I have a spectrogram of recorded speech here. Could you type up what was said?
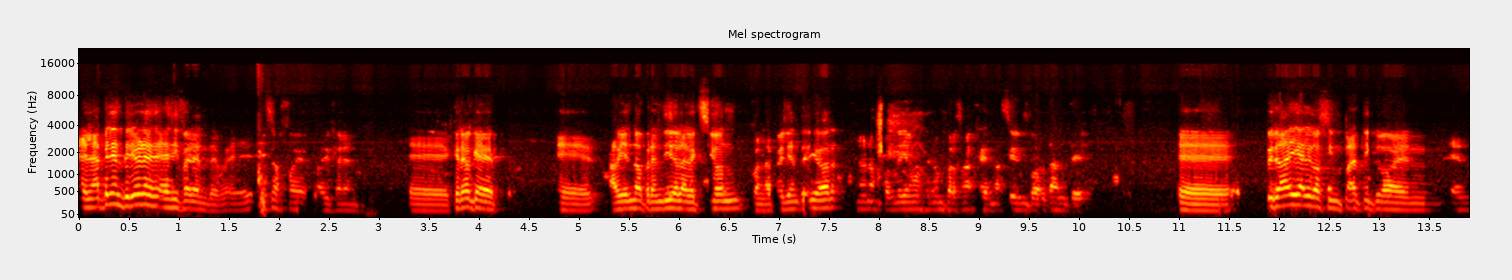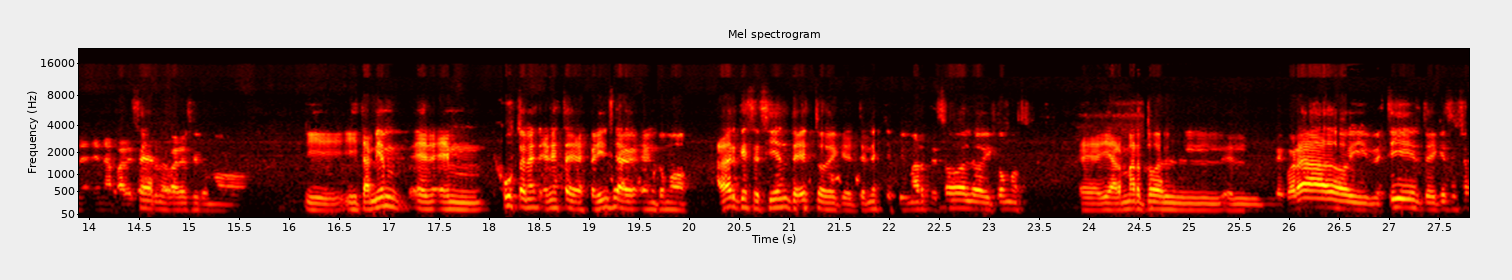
En la peli anterior es, diferente, eso fue, diferente. Eh, creo que eh, habiendo aprendido la lección con la peli anterior, no nos pondríamos en un personaje demasiado importante. Eh, pero hay algo simpático en, aparecer, me parece como... Y, también justo en, en, esta experiencia, en como a ver qué se siente esto de que tenés que filmarte solo y cómo eh, y armar todo el, decorado y vestirte y qué sé yo.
